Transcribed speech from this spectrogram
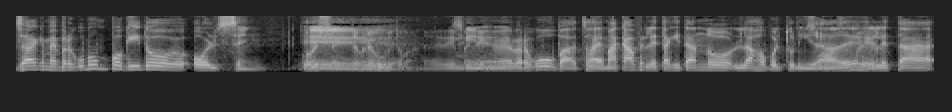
¿Sabes que me preocupa un poquito Olsen? Olsen, te Eh, pregunto, man. Eh, dime, sí, dime, me dime. preocupa. ¿Sabes? McCaffrey le está quitando las oportunidades. Sí, es Él está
